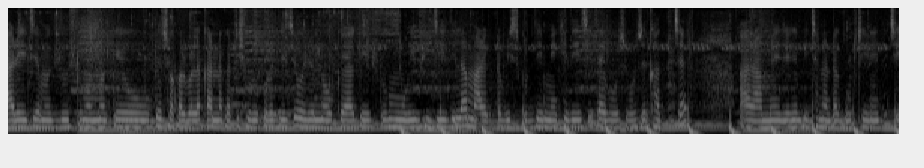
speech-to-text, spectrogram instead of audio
আর এই যে আমার দুষ্টু মাম্মাকে ও উঠে সকালবেলা কান্নাকাটি শুরু করে দিয়েছে, ওই জন্য ওকে আগে একটু মুড়ি ভিজিয়ে দিলাম আর একটা বিস্কুট দিয়ে মেখে দিয়েছি, তাই বসে বসে খাচ্ছে। আর আমি এই জায়গায় বিছানাটা গুছিয়ে নিচ্ছি।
